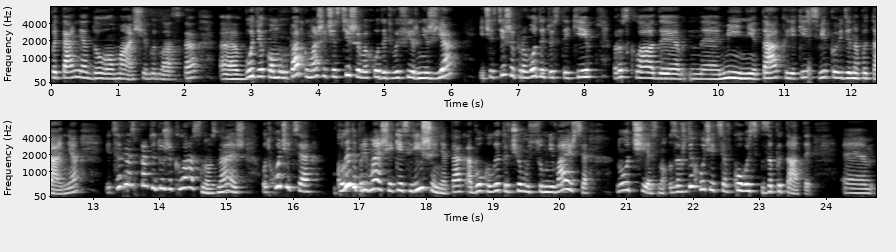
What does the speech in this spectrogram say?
питання до Маші, будь ласка. Е, В будь-якому випадку Маша частіше виходить в ефір, ніж я, і частіше проводить ось такі розклади, е, міні, так, якісь відповіді на питання. І це насправді дуже класно, знаєш. От хочеться, коли ти приймаєш якесь рішення, так, або коли ти в чомусь сумніваєшся, ну от чесно, завжди хочеться в когось запитати. Е,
